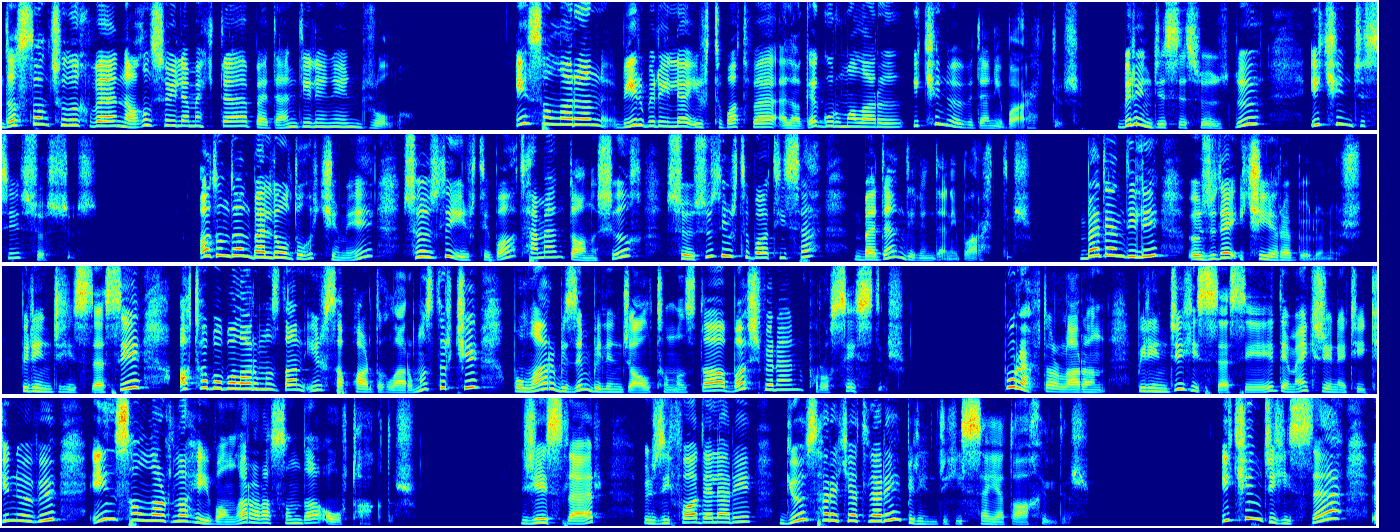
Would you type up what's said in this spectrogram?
Dastançılıq və nağıl söyləməkdə bədən dilinin rolu. İnsanların bir-biri ilə irtibat və əlaqə qurmaları iki növdən ibarətdir. Birincisi sözlü, ikincisi sözsüz. Adından bəlli olduğu kimi, sözlü irtibat həmən danışıq, sözsüz irtibat isə bədən dilindən ibarətdir. Bədən dili özü də iki yerə bölünür. Birinci hissəsi ata-babalarımızdan irs apardıqlarımızdır ki, bunlar bizim bilincaltımızda baş verən prosesdir. Bu rəftarların birinci hissəsi, demək genetiki növü insanlarla heyvanlar arasında ortaqdır. Jestlər, üz ifadələri, göz hərəkətləri birinci hissəyə daxildir. İkinci hissə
